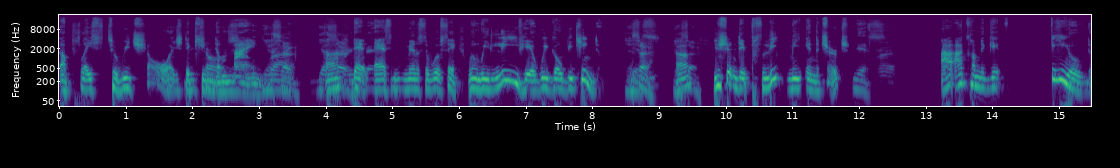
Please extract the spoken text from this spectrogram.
a place to recharge the kingdom mind. Yes, Right. sir. Yes, Huh? sir. that, That- as Minister Wolf said, when we leave here, we go be kingdom. Yes, Yes. sir. Yes, Huh? sir. You shouldn't deplete me in the church. Yes. Right. I, I come to get filled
